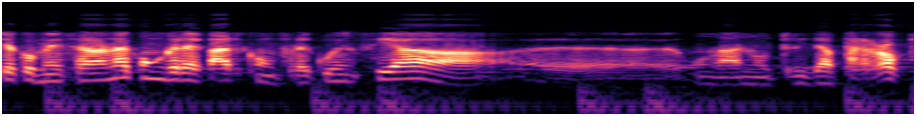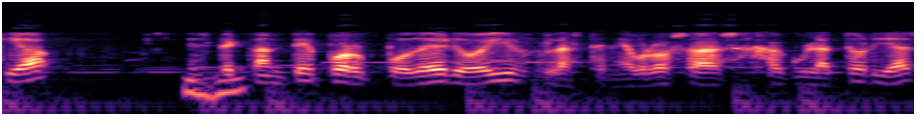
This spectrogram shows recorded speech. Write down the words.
se comenzaron a congregar con frecuencia eh, una nutrida parroquia, expectante por poder oír las tenebrosas jaculatorias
